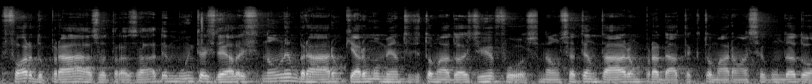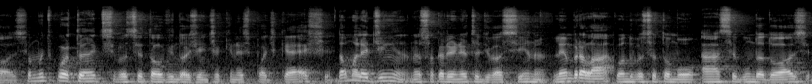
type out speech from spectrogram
fora do prazo, atrasada, muitas delas não lembraram que era o momento de tomar a dose de reforço, não se atentaram para a data que tomaram a segunda dose. É muito importante, se você está ouvindo a gente aqui nesse esse podcast, dá uma olhadinha na sua caderneta de vacina. Lembra lá quando você tomou a segunda dose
